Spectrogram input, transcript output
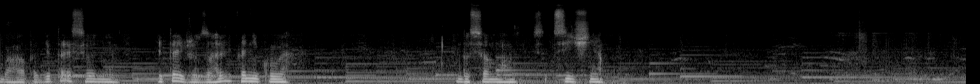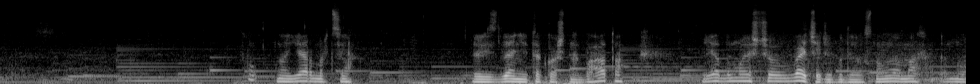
Багато дітей сьогодні. Дітей вже взагалі канікули до 7 січня. Ну, на ярмарці різдвяній також небагато. Я думаю, що ввечері буде основна, ну,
